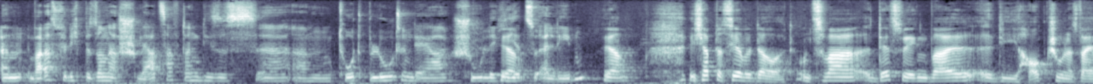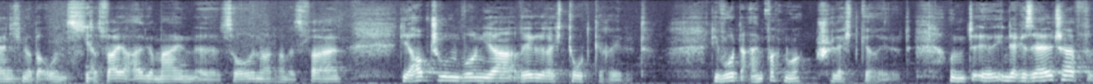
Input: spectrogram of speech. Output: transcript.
Ähm, war das für dich besonders schmerzhaft, dann dieses äh, ähm, Todbluten der Schule hier ja. zu erleben? Ja, ich habe das sehr bedauert. Und zwar deswegen, weil äh, die Hauptschulen, das war ja nicht nur bei uns, das war ja allgemein äh, so in Nordrhein-Westfalen, die Hauptschulen wurden ja regelrecht totgeredet die wurden einfach nur schlecht geredet. Und äh, in der Gesellschaft äh,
